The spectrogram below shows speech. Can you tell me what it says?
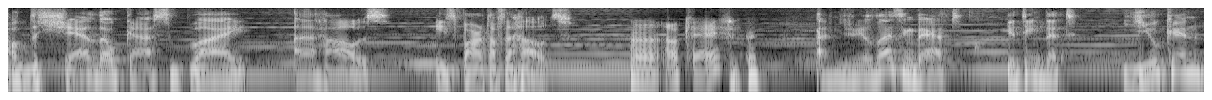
how the shadow cast by a house is part of the house. Uh, okay. And realizing that, you think that you can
